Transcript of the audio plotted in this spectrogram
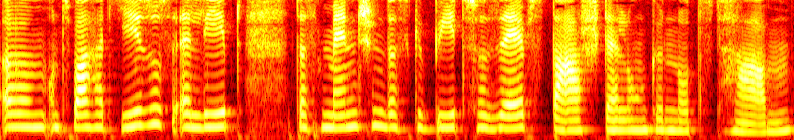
Ähm, und zwar hat Jesus erlebt, dass Menschen das Gebet zur Selbstdarstellung genutzt haben.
